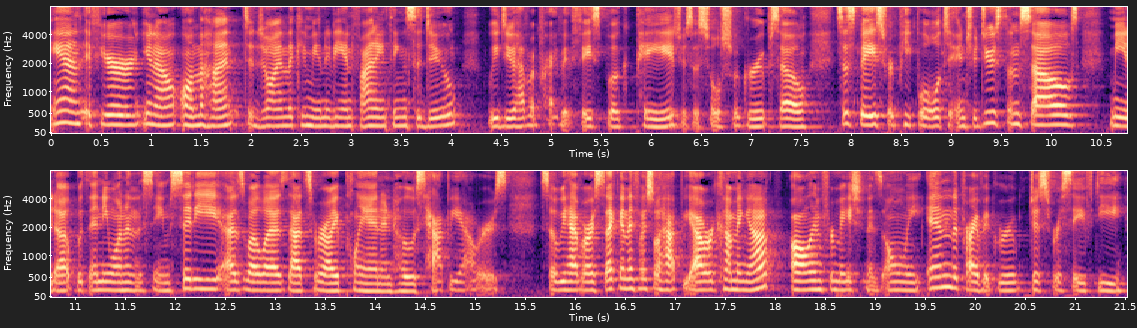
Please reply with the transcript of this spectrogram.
And if you're, you know, on the hunt to join the community and finding things to do, we do have a private Facebook page. It's a social group. So it's a space for people to introduce themselves, meet up with anyone in the same city, as well as that's where I plan and host happy hours. So we have our second official happy hour coming up. All information is only in the private group just for safety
